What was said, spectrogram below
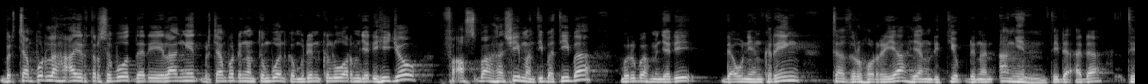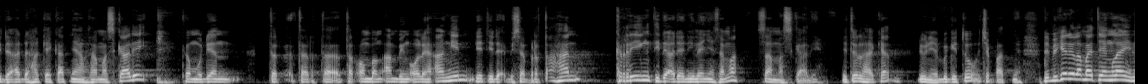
Bercampurlah air tersebut dari langit bercampur dengan tumbuhan kemudian keluar menjadi hijau fa asbaha hashiman tiba-tiba berubah menjadi daun yang kering tadruhu riyah yang ditiup dengan angin. Tidak ada tidak ada hakikatnya sama sekali. Kemudian ter, ter, ter, terombang-ambing oleh angin, dia tidak bisa bertahan, kering, tidak ada nilainya sama sama sekali. Itulah hakikat dunia begitu cepatnya. Demikian dalam ayat yang lain.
